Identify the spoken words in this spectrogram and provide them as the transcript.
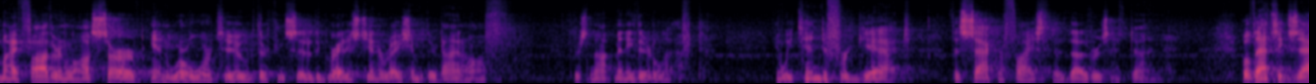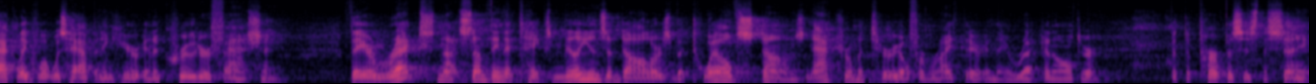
my father in law served in World War II. They're considered the greatest generation, but they're dying off. There's not many there left. And we tend to forget the sacrifice that others have done. Well, that's exactly what was happening here in a cruder fashion. They erect not something that takes millions of dollars, but 12 stones, natural material from right there, and they erect an altar. But the purpose is the same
